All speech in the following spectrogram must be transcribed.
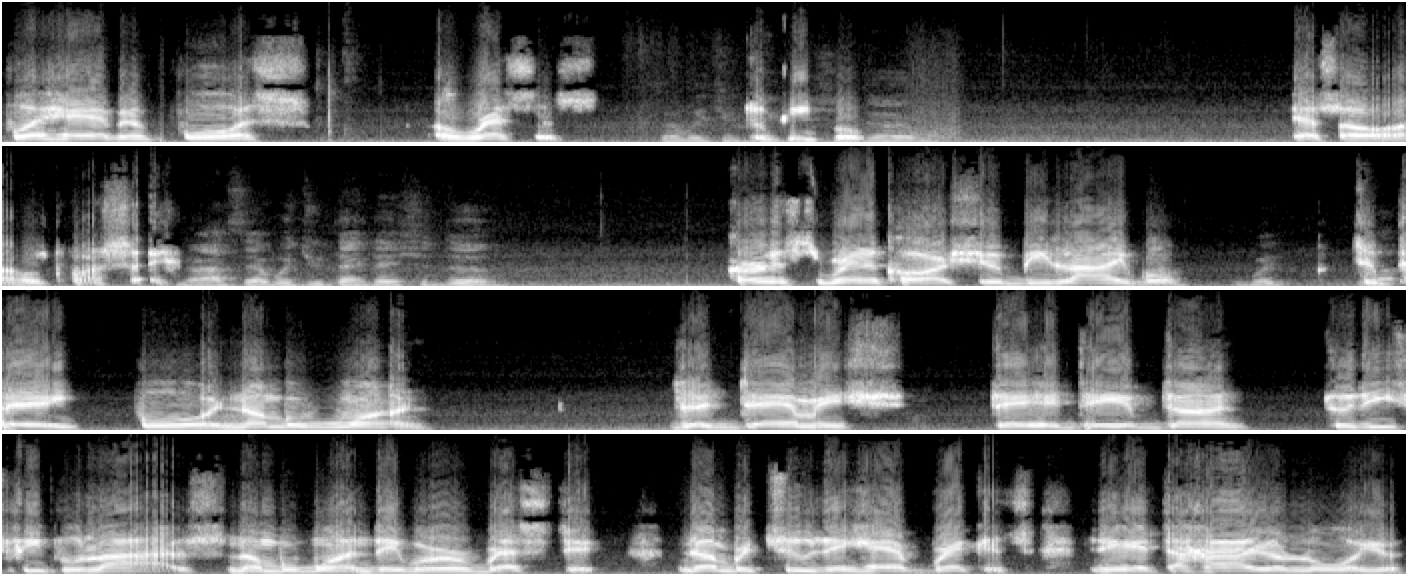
for having forced arrests. So To people. That's all I was going to say. No, I said what you think they should do. Hertz rent a car should be liable What? to pay for number one, the damage they had, they have done to these people's lives. Number one, they were arrested. Number two, they have records. They had to hire a lawyer.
